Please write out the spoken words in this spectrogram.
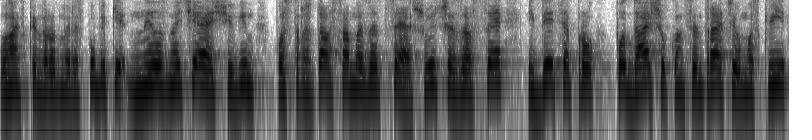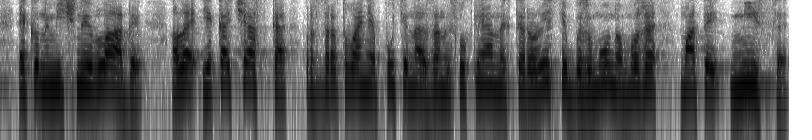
Луганської Народної Республіки, не означає, що він постраждав саме за це. Швидше за все йдеться про подальшу концентрацію в Москві економічної влади. Але яка частка роздратування Путіна за неслухняних терористів безумовно може мати місце?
